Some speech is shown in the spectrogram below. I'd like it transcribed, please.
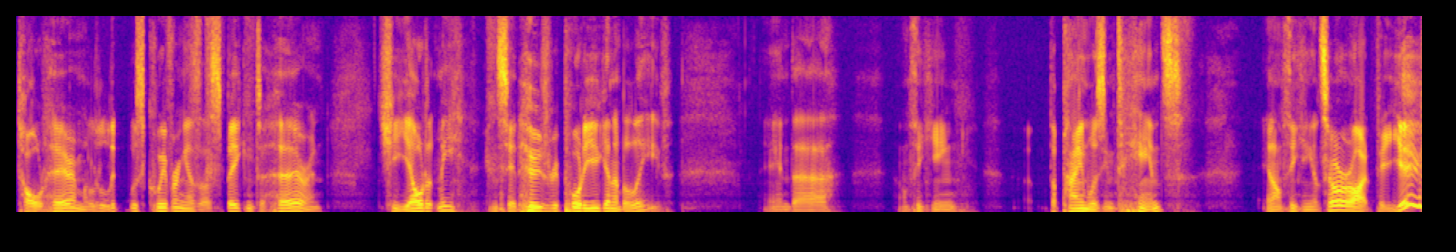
told her, and my little lip was quivering as I was speaking to her. And she yelled at me and said, Whose report are you going to believe? And uh, I'm thinking, the pain was intense, and I'm thinking it's all right for you.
